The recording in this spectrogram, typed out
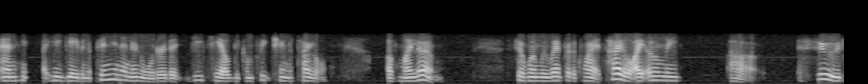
and he, he gave an opinion and an order that detailed the complete chain of title of my loan. So when we went for the quiet title, I only uh, sued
